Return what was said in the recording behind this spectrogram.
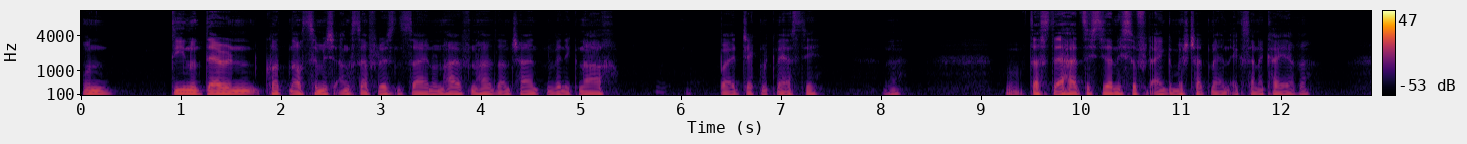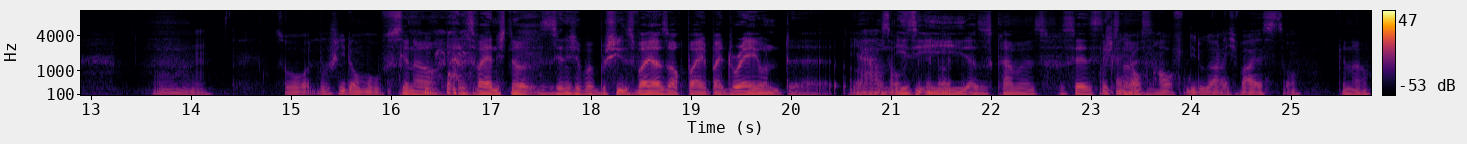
Und Dean und Darren konnten auch ziemlich angsteinflößend sein und halfen halt anscheinend ein wenig nach bei Jack McNasty. Ne? Dass der halt sich ja nicht so viel eingemischt hat mehr in externe Karriere. Hm. So Bushido-Moves. Genau. Ja, das war ja nicht nur, das ist ja nicht nur bei Bushido, es war ja also auch bei, bei Dre und, äh, Ja, und Easy E. Also es kam, es ist ja jetzt nichts Neues. auch ein Haufen, die du gar nicht weißt. So. Genau.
